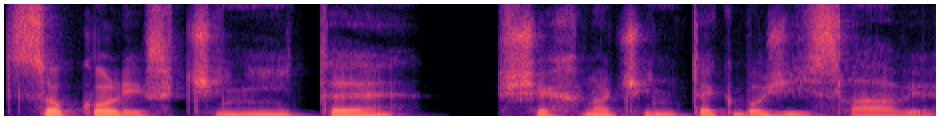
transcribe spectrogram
cokoliv činíte, všechno čiňte k boží slávě.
